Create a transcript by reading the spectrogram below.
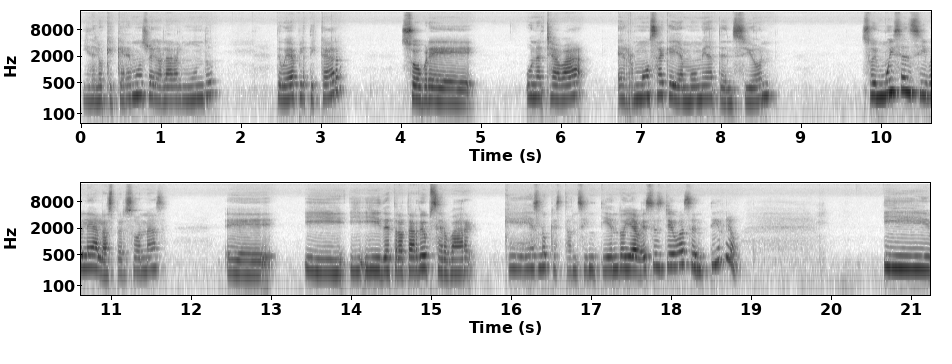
y de lo que queremos regalar al mundo, te voy a platicar sobre una chava hermosa que llamó mi atención soy muy sensible a las personas eh, y, de tratar de observar qué es lo que están sintiendo y a veces llego a sentirlo. Y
